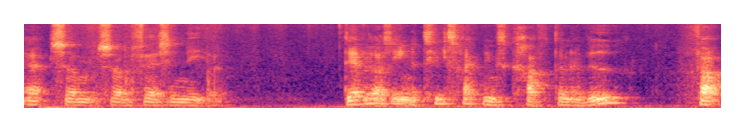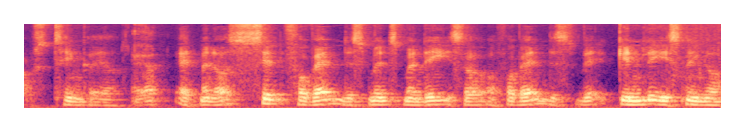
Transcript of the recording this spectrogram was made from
ja. som, som fascinerer. Det er vel også en af tiltrækningskræfterne ved Faust, tænker jeg. Ja. At man også selv forvandles, mens man læser, og forvandles ved genlæsninger.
